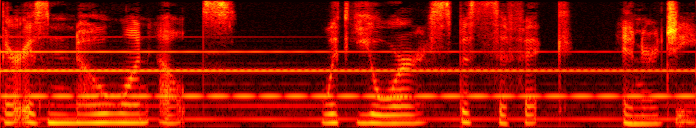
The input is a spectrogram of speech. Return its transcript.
There is no one else with your specific energy.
